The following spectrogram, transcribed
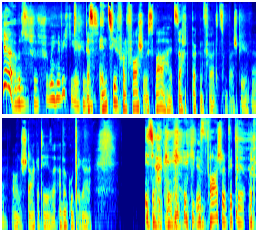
Ja, aber das ist für, mich eine wichtige Erkenntnis. Das Endziel von Forschung ist Wahrheit, sagt Böckenförde zum Beispiel. Ja. Auch eine starke These. Aber gut, egal. Ist ja okay. Ich forsche bitte. Und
